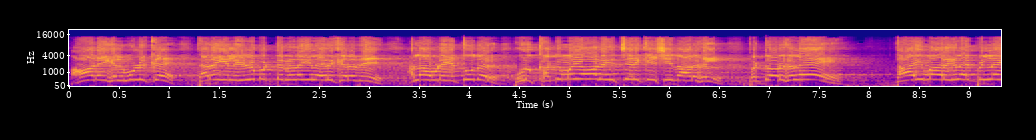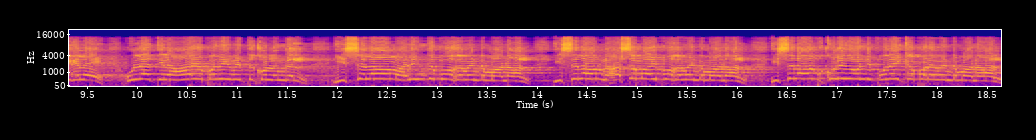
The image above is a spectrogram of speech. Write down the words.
ஆடைகள் முழுக்க தரையில் இழுபட்ட நிலையில் இருக்கிறது. அல்லாவுடைய தூதர் ஒரு கடுமையான எச்சரிக்கை செய்தார்கள். பெற்றோர்களே தாய்மார்களே பிள்ளைகளே உள்ளத்தில் ஆழப்பதை வைத்துக் கொள்ளுங்கள். இஸ்லாம் அழிந்து போக வேண்டுமானால் இஸ்லாம் நாசமாய் போக வேண்டுமானால் இஸ்லாம் குழி தோண்டி புதைக்கப்பட வேண்டுமானால்.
